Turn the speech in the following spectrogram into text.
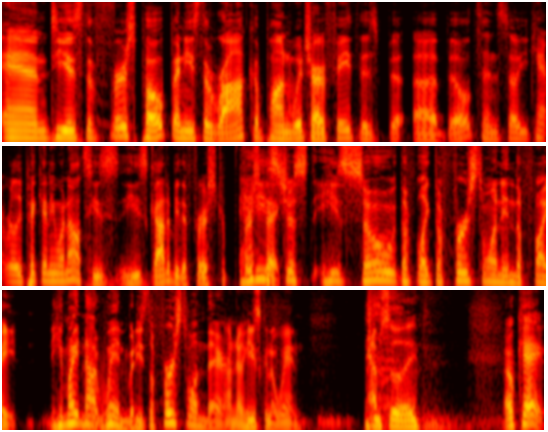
And he is the first pope, and he's the rock upon which our faith is bu- uh, built. And so you can't really pick anyone else. He's he's got to be the first and he's pick. just he's so the, like the first one in the fight. He might not win, but he's the first one there. I know he's gonna win. absolutely Okay,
